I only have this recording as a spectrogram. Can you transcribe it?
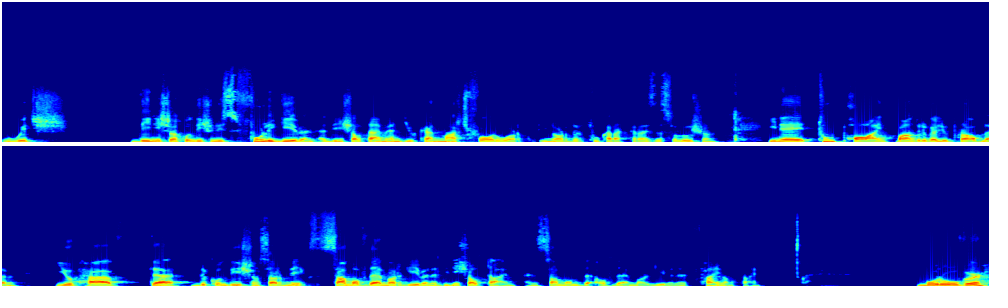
in which the initial condition is fully given at the initial time and you can march forward in order to characterize the solution. In a two-point boundary value problem, you have that the conditions are mixed. Some of them are given at initial time and some of, the, of them are given at final time. Moreover,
